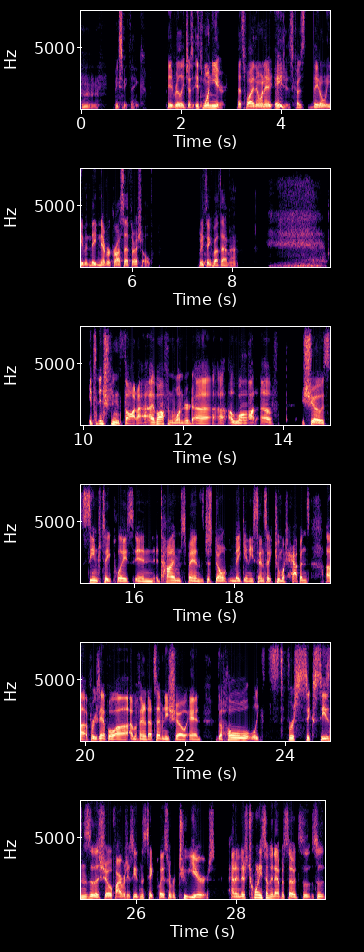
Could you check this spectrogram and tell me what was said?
Hmm, makes me think. It really just, it's one year. That's why no one ages, because they don't even, they never cross that threshold. What do you think about that, Matt? it's an interesting thought. I, I've often wondered. Uh, a lot of shows seem to take place in time spans that just don't make any sense. Like too much happens. Uh, for example, uh, I'm a fan of that '70s show, and the whole like first six seasons of the show, five or six seasons, take place over two years. And I mean, there's 20 something episodes. So, so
